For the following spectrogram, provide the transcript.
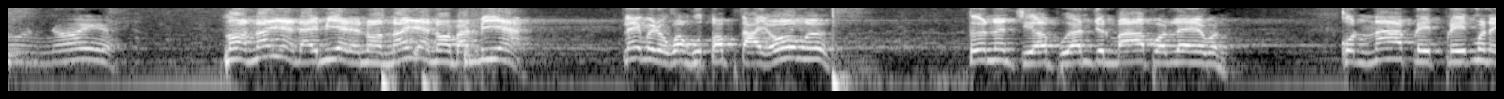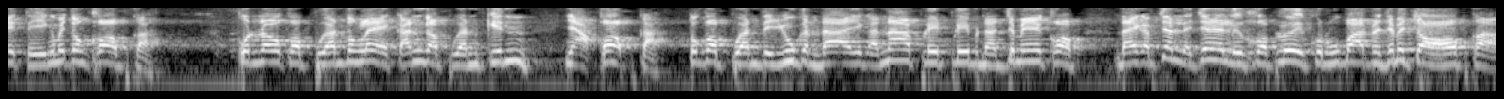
นอนน้อยอะนอนไหนอะได้เมียเลยนอนไหนอะนอนบ้านเมียเล่ไม่รู้ความกูตบตายโอ้งเออเตือนนั่นเจือเผื่อนจนบ้าพอแล้วมันคนหน้าเปรตเปรตๆมันไอ้ตีงไม่ต้องครอบกะคนเราก็เผื่อนต้องแลกกันกับเผื่อนกิน อยากครอบกะต้องก็เผื่อนแต่อยู่กันได้กะหน้าเปรตเปรตมันจะไม่ให้ครอบได้กับเจ้าแหละเจ้าหรือครอบเลยคนอุบาทมันจะไม่จอบกะ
